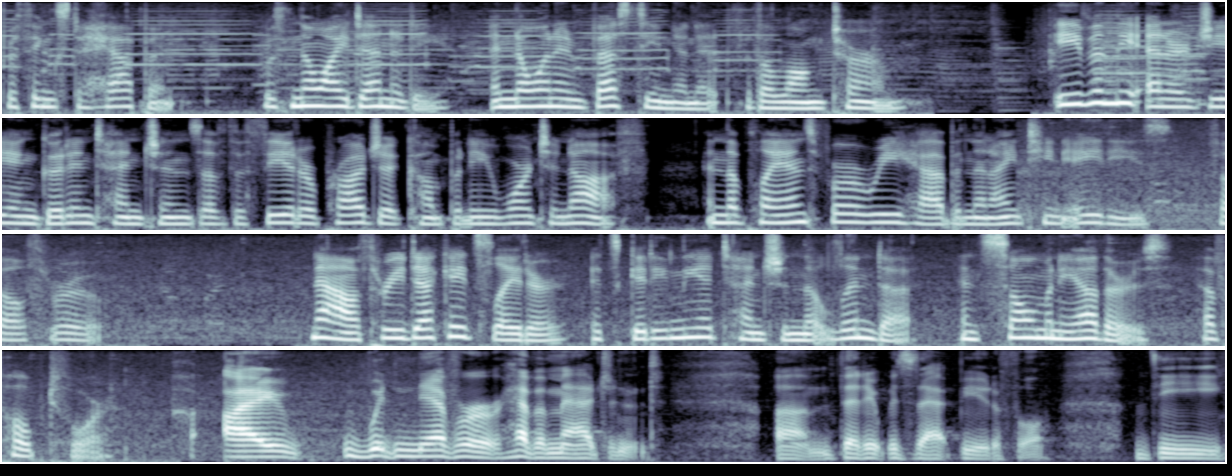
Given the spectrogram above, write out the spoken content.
for things to happen, with no identity and no one investing in it for the long term. Even the energy and good intentions of the theater project company weren't enough, and the plans for a rehab in the 1980s fell through. Now, three decades later, it's getting the attention that Linda and so many others have hoped for. I would never have imagined um, that it was that beautiful. The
